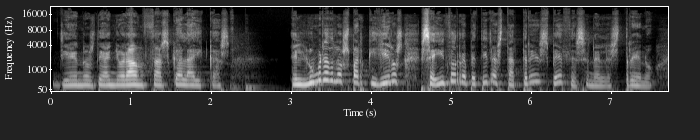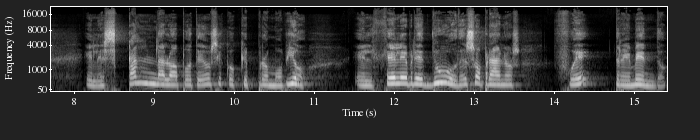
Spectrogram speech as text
llenos de añoranzas galaicas. El número de los parquilleros se hizo repetir hasta tres veces en el estreno. El escándalo apoteósico que promovió el célebre dúo de sopranos fue tremendo.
